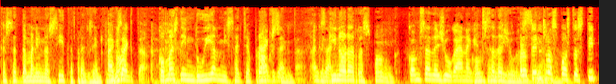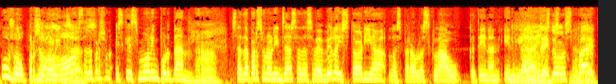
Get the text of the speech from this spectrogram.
que se't demani una cita, per exemple. No? Exacte. Com has d'induir el missatge pròxim? Exacte, exacte. A quina hora responc? Com s'ha de jugar en aquest Com s'ha de sentit. jugar? Però tens respostes tipus o ho No, personalitzes? s'ha de persona... és que és molt important. S'ha de personalitzar, s'ha de saber bé la història, les paraules clau que tenen entre ells dos per context.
